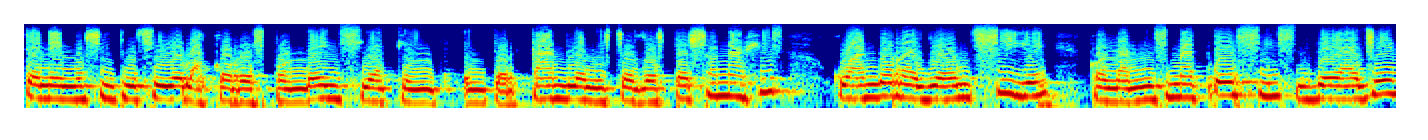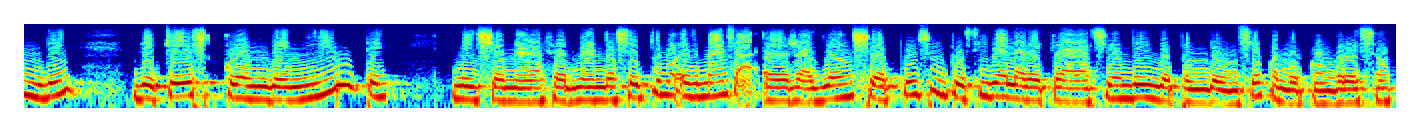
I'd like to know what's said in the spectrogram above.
Tenemos inclusive la correspondencia que intercambian estos dos personajes cuando Rayón sigue con la misma tesis de Allende de que es conveniente mencionar a Fernando VII. Es más, eh, Rayón se opuso inclusive a la declaración de independencia cuando el Congreso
